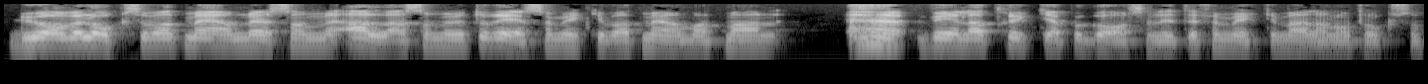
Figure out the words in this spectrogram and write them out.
du har väl också varit med om det som alla som är ute och reser mycket varit med om att man velat trycka på gasen lite för mycket mellanåt också.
